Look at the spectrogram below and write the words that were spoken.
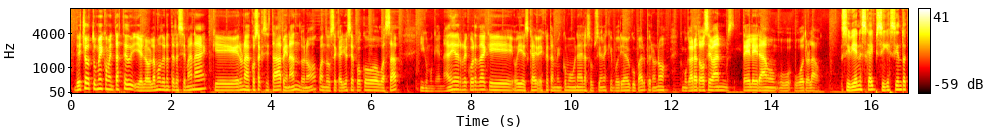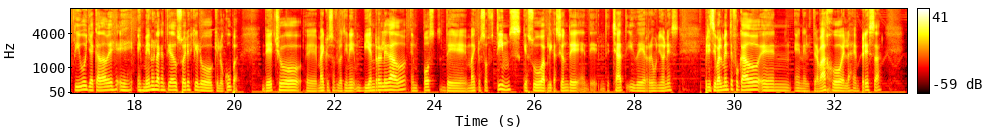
De hecho, tú me comentaste, y lo hablamos durante la semana, que era una cosa que se estaba penando, ¿no? Cuando se cayó hace poco WhatsApp, y como que nadie recuerda que, oye, Skype es que también como una de las opciones que podría ocupar, pero no. Como que ahora todos se van Telegram u, otro lado. Si bien Skype sigue siendo activo, ya cada vez es, menos la cantidad de usuarios que lo, que lo ocupa. De hecho, eh, Microsoft lo tiene bien relegado en post de Microsoft Teams, que es su aplicación de chat y de reuniones principalmente enfocado en, en el trabajo, en las empresas,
